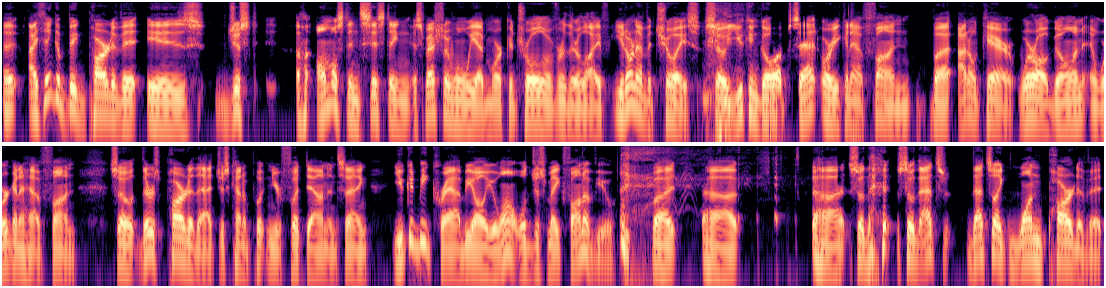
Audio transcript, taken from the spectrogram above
Uh, I think a big part of it is just uh, almost insisting, especially when we had more control over their life, you don't have a choice. So you can go upset or you can have fun, but I don't care. We're all going and we're going to have fun. So there's part of that, just kind of putting your foot down and saying, you could be crabby all you want. We'll just make fun of you. But, uh, uh, so that, so that's that's like one part of it.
